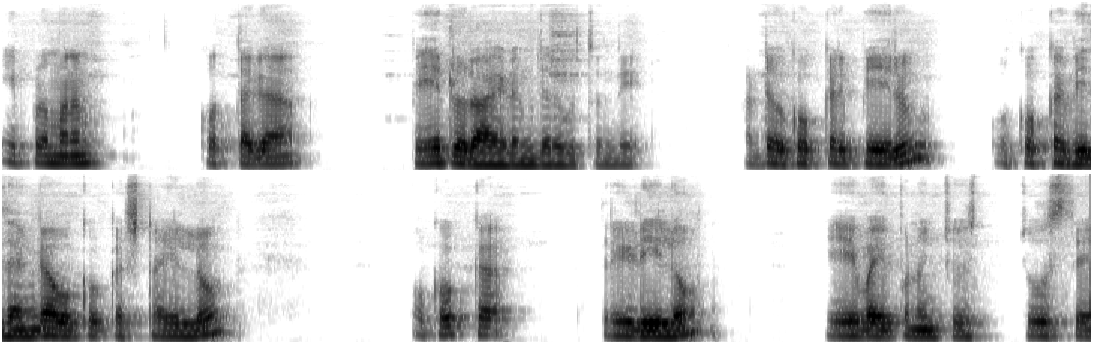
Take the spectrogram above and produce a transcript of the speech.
ఇప్పుడు మనం కొత్తగా పేర్లు రాయడం జరుగుతుంది. అంటే ఒక్కొక్కరి పేరు ఒక్కొక్క విధంగా ఒక్కొక్క స్టైల్లో ఒక్కొక్క త్రీ డీలో ఏ వైపు నుంచి చూస్తే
